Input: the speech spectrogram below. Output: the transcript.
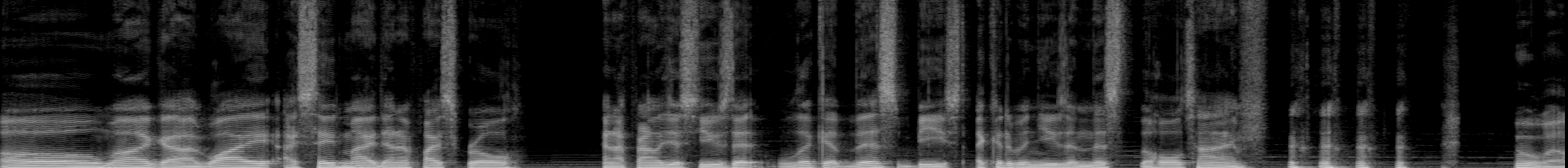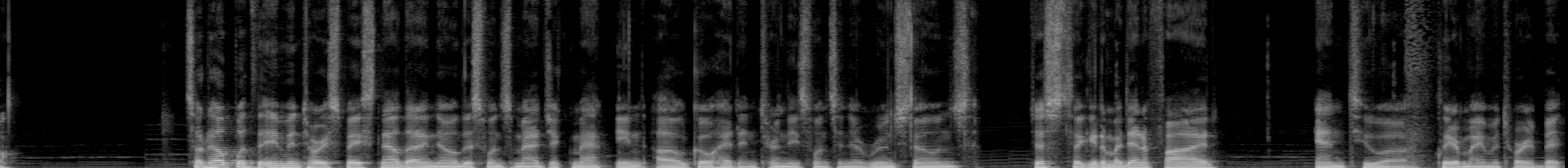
Oh my god, why I saved my identify scroll and I finally just used it. Look at this beast. I could have been using this the whole time. oh well. So to help with the inventory space, now that I know this one's magic mapping, I'll go ahead and turn these ones into rune stones just to get them identified and to uh, clear my inventory a bit.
